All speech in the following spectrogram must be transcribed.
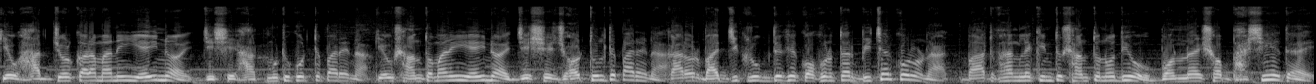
কেউ হাত জোর করা মানেই এই নয় যে সে হাত মুঠু করতে পারে না। কেউ শান্ত মানেই এই নয় যে সে ঝড় তুলতে পারে না। কারোর বাহ্যিক রূপ দেখে কখনো তার বিচার করো না। বাঁধ ভাঙলে কিন্তু শান্ত নদীও বন্যায় সব ভাসিয়ে দেয়।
